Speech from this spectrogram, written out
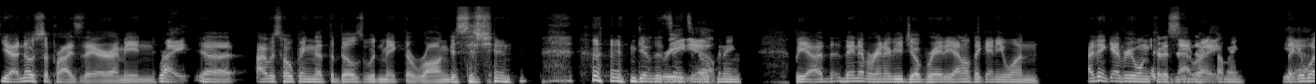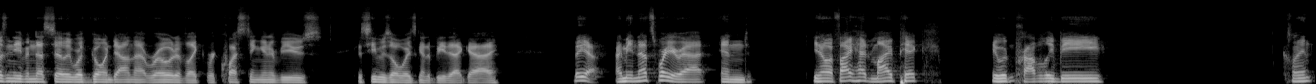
Yeah, no surprise there. I mean, Right. uh, I was hoping that the Bills would make the wrong decision and give the Agreed, Saints an opening. But yeah, they never interviewed Joe Brady. I don't think anyone. I think everyone could have seen that, that right. coming. Yeah. Like it wasn't even necessarily worth going down that road of like requesting interviews because he was always going to be that guy. But yeah, I mean that's where you're at, and you know if I had my pick, it would mm-hmm. probably be Clint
